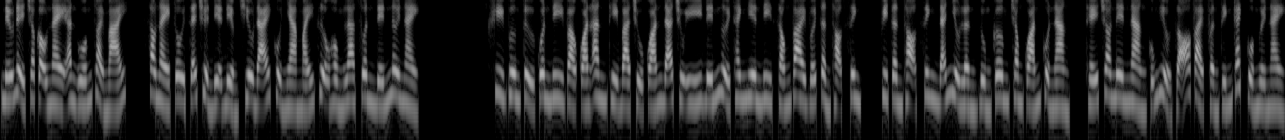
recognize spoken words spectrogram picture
nếu để cho cậu này ăn uống thoải mái, sau này tôi sẽ chuyển địa điểm chiêu đãi của nhà máy rượu Hồng La Xuân đến nơi này. Khi Vương Tử Quân đi vào quán ăn thì bà chủ quán đã chú ý đến người thanh niên đi sóng vai với Tần Thọ Sinh, vì Tần Thọ Sinh đã nhiều lần dùng cơm trong quán của nàng, thế cho nên nàng cũng hiểu rõ vài phần tính cách của người này.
